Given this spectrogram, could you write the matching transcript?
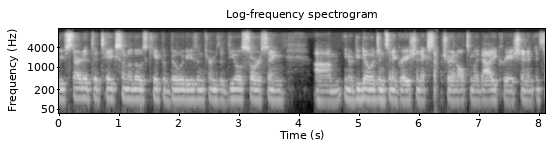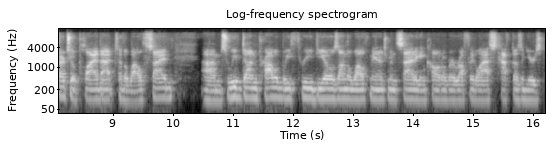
we've started to take some of those capabilities in terms of deal sourcing, um, you know, due diligence, integration, et cetera, and ultimately value creation, and, and start to apply that to the wealth side. Um, so we've done probably three deals on the wealth management side. Again, call it over roughly the last half dozen years.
